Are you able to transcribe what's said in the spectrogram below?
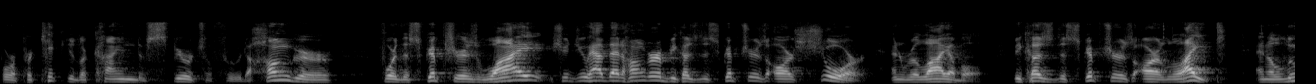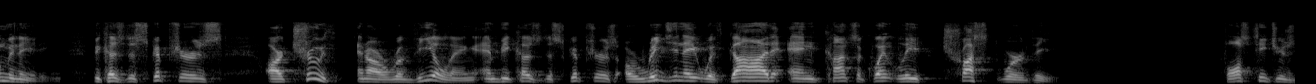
for a particular kind of spiritual food, a hunger for the scriptures. Why should you have that hunger? Because the scriptures are sure and reliable. Because the scriptures are light and illuminating. Because the scriptures are truth and are revealing. And because the scriptures originate with God and consequently trustworthy. False teachers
